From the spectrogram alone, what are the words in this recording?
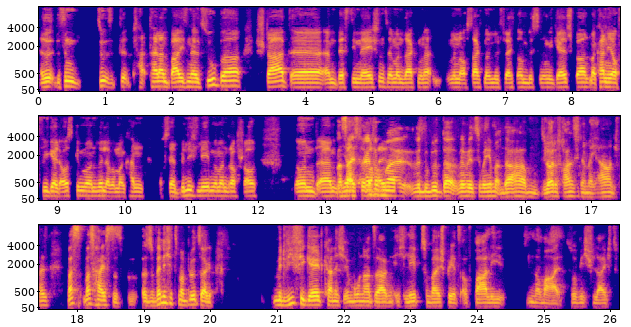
also das sind Thailand, Bali sind halt super Start-Destinations, äh, wenn man sagt, man, hat, man auch sagt, man will vielleicht noch ein bisschen irgendwie Geld sparen. Man kann ja auch viel Geld ausgeben, wenn man will, aber man kann auch sehr billig leben, wenn man drauf schaut. Und, ähm, was heißt einfach halt mal, wenn du da, wenn wir jetzt über jemanden da haben, die Leute fragen sich dann mal, ja, und ich weiß, was, was heißt das? Also wenn ich jetzt mal blöd sage, mit wie viel Geld kann ich im Monat sagen, ich lebe zum Beispiel jetzt auf Bali normal, so wie ich vielleicht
